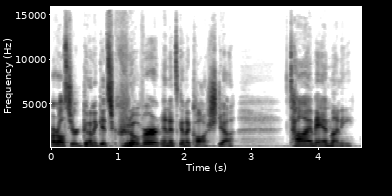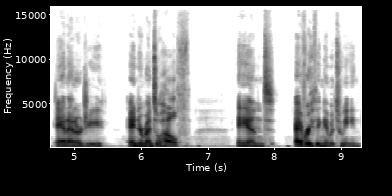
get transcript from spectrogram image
or else you're gonna get screwed over and it's gonna cost you time and money and energy and your mental health and everything in between.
